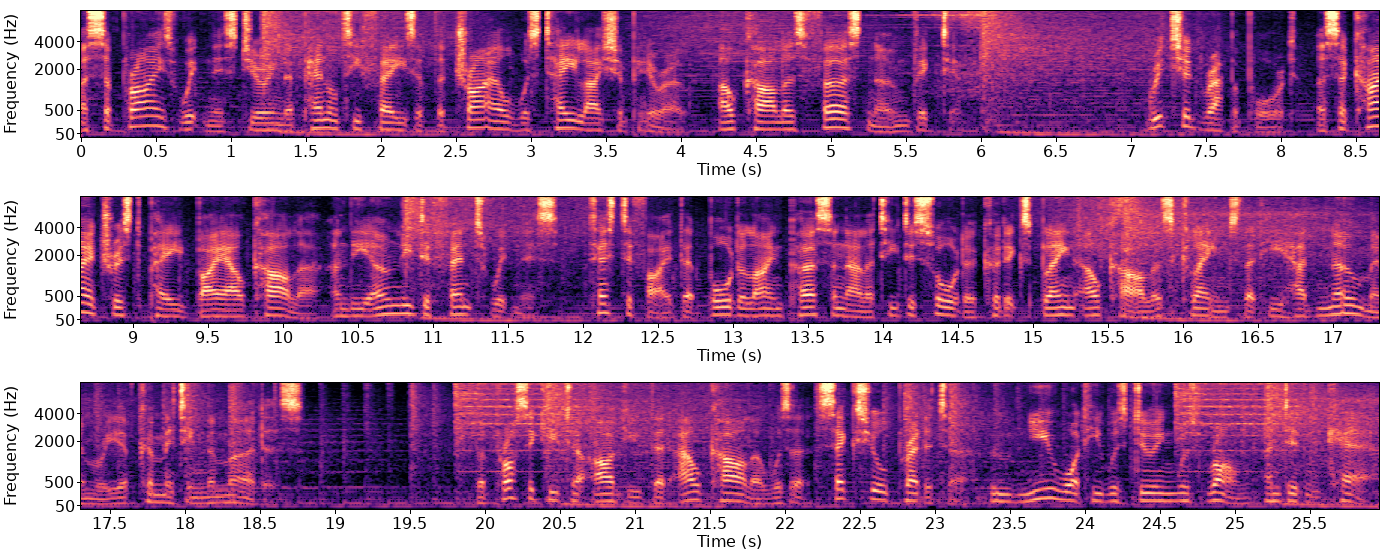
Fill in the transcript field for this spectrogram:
A surprise witness during the penalty phase of the trial was Tali Shapiro, Alcala's first known victim. Richard Rappaport, a psychiatrist paid by Alcala and the only defense witness, testified that borderline personality disorder could explain Alcala's claims that he had no memory of committing the murders the prosecutor argued that Alcala was a sexual predator who knew what he was doing was wrong and didn't care.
